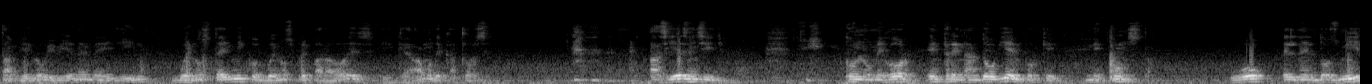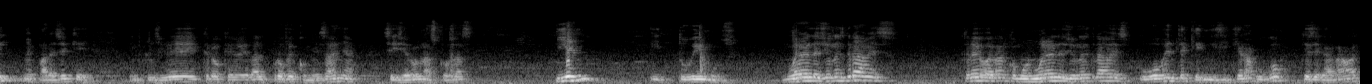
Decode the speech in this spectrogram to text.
también lo viví en el Medellín, buenos técnicos, buenos preparadores y quedábamos de 14. Así de sencillo. Con lo mejor, entrenando bien, porque me consta. Hubo en el 2000, me parece que inclusive creo que era el profe Comesaña, se hicieron las cosas bien y tuvimos nueve lesiones graves, creo eran como nueve lesiones graves, hubo gente que ni siquiera jugó, que se ganaban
